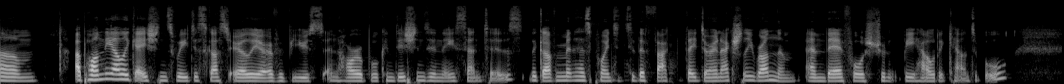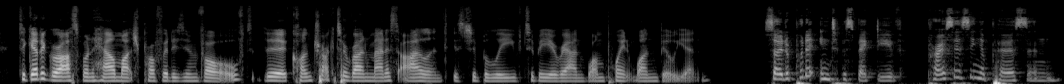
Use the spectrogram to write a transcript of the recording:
Um, upon the allegations we discussed earlier of abuse and horrible conditions in these centres, the government has pointed to the fact that they don't actually run them and therefore shouldn't be held accountable. To get a grasp on how much profit is involved, the contract to run Manus Island is to believe to be around 1.1 billion. So to put it into perspective, processing a person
